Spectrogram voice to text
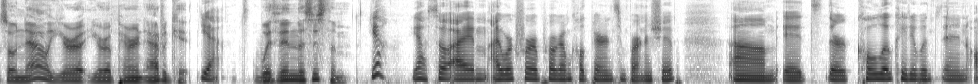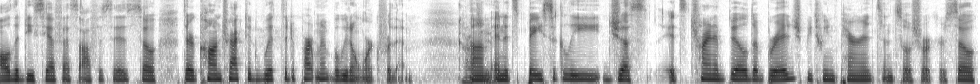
so now you're a, you're a parent advocate Yeah. within the system. Yeah, yeah. So I'm I work for a program called Parents in Partnership. Um, it's they're co-located within all the DCFS offices, so they're contracted with the department, but we don't work for them. Um, and it's basically just it's trying to build a bridge between parents and social workers. So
